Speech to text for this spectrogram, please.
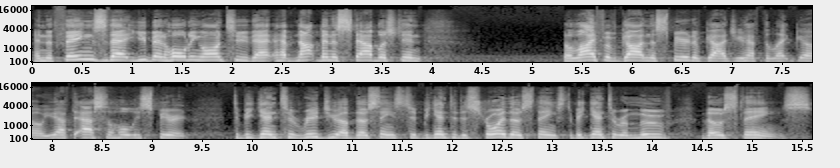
And the things that you've been holding on to that have not been established in the life of God and the Spirit of God, you have to let go. You have to ask the Holy Spirit to begin to rid you of those things, to begin to destroy those things, to begin to remove those things.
